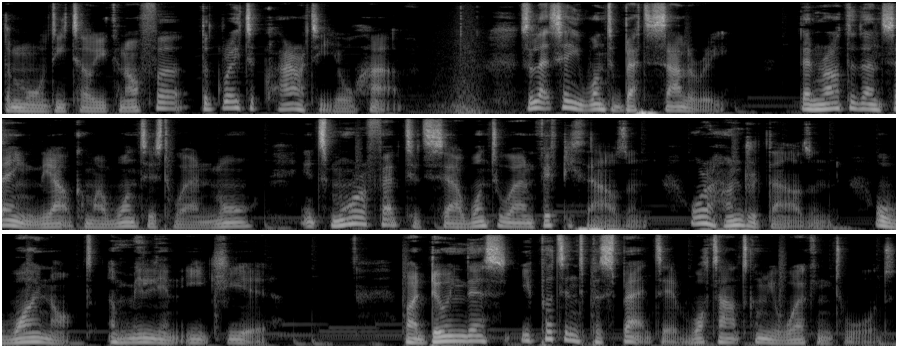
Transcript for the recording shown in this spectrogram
The more detail you can offer, the greater clarity you'll have. So let's say you want a better salary, then rather than saying the outcome I want is to earn more, it's more effective to say I want to earn 50,000 or 100,000 or why not a million each year. By doing this, you put into perspective what outcome you're working towards.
